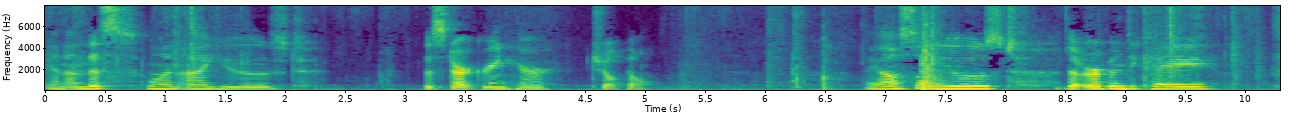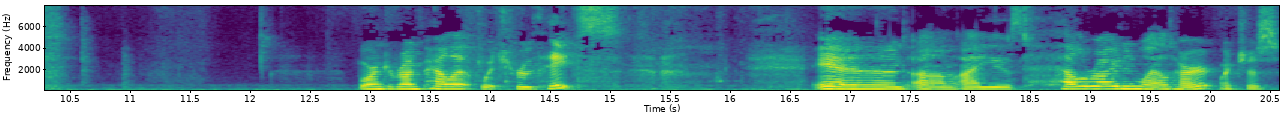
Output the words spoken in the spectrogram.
And on this one, I used this dark green here, Chill Pill. I also used the Urban Decay Born to Run palette, which Ruth hates. And um, I used Hellride and Wildheart, which is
